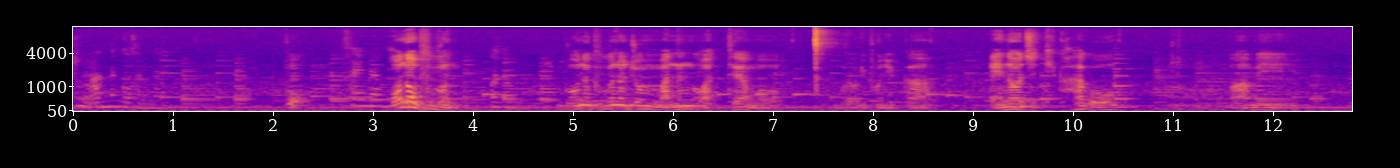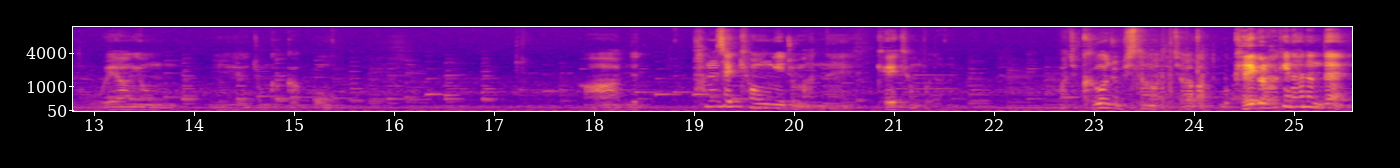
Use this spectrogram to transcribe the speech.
좀 맞는 것 같나요? 뭐 설명이 언어 부분. 어느 뭐 어느 부분은 좀 맞는 것 같아요. 뭐, 뭐 여기 보니까 에너지틱하고 어, 마음이 외향형에 좀 가깝고. 아 근데 탐색형이 좀 많네 계획형보다는. 맞아 그건 좀 비슷한 것 같아요. 제가 막 뭐 계획을 하긴 하는데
